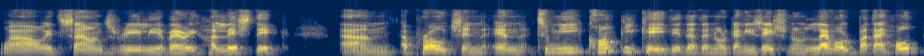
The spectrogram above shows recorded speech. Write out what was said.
Wow, it sounds really a very holistic um, approach and, and to me complicated at an organizational level, but I hope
